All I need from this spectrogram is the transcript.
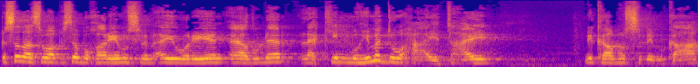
Qisadaasi waa qiso bukhaariyo muslim ay wariyeen aada u dheer laakiin muhimaddu waxa ay tahay ninka muslimka ah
